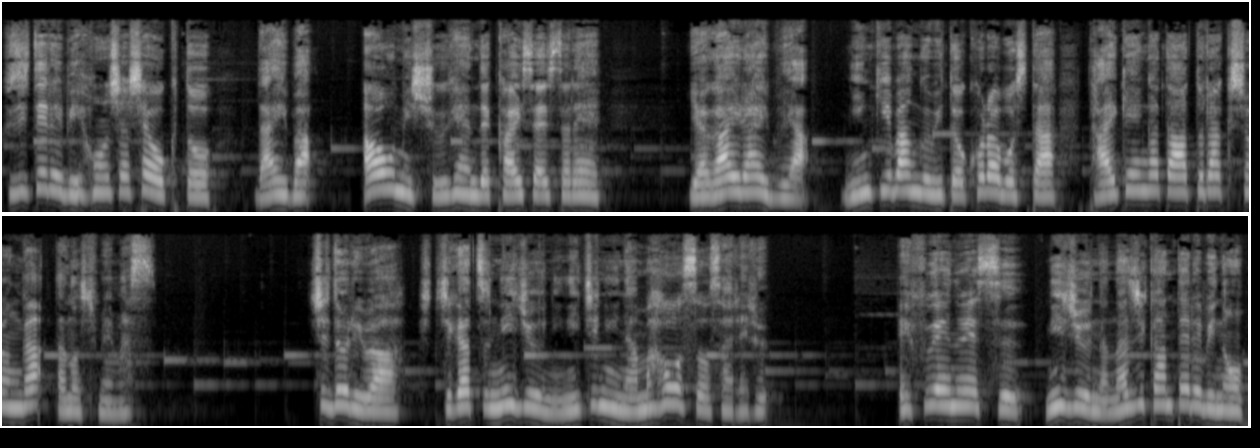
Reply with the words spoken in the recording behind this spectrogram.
フジテレビ本社社屋と台場、青海周辺で開催され、野外ライブや人気番組とコラボした体験型アトラクションが楽しめます。千鳥は7月22日に生放送される FNS27 時間テレビの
